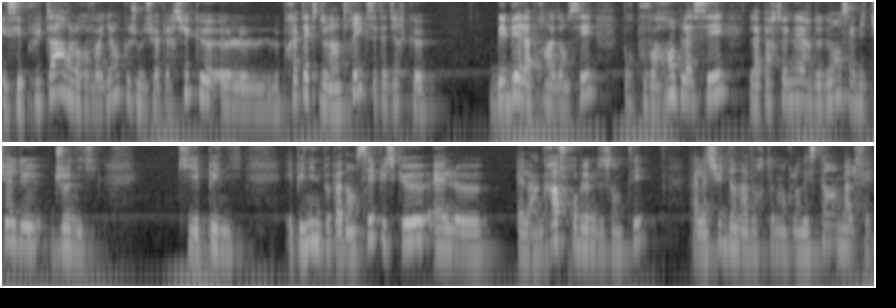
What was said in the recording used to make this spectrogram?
Et c'est plus tard, en le revoyant, que je me suis aperçue que euh, le, prétexte de l'intrigue, c'est-à-dire que bébé, elle apprend à danser pour pouvoir remplacer la partenaire de danse habituelle de Johnny, qui est Penny. Et Penny ne peut pas danser puisque elle, euh, elle a un grave problème de santé à la suite d'un avortement clandestin mal fait.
